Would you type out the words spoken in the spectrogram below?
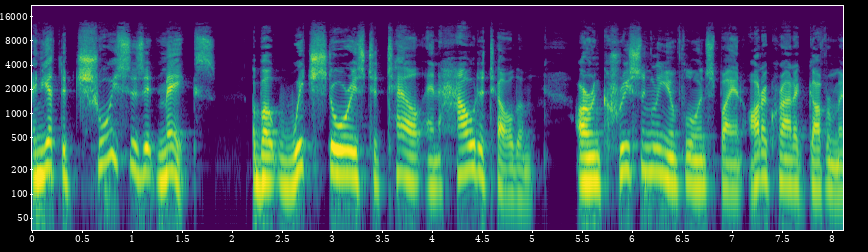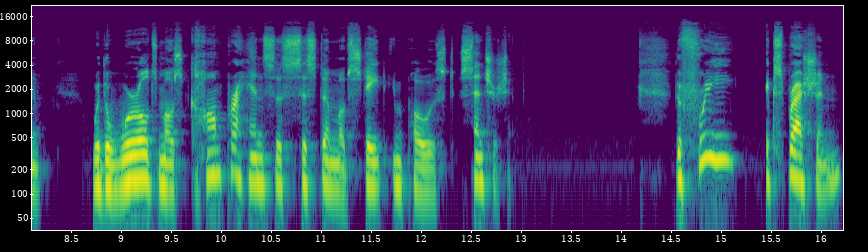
And yet, the choices it makes about which stories to tell and how to tell them are increasingly influenced by an autocratic government with the world's most comprehensive system of state imposed censorship. The free expression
